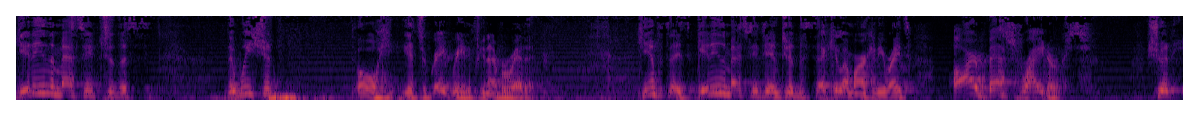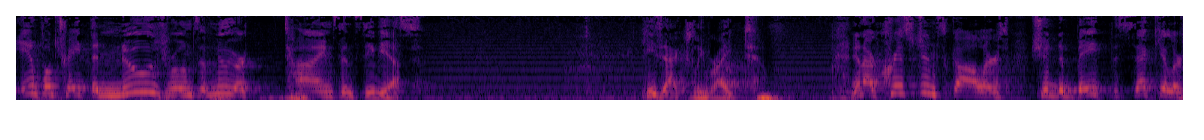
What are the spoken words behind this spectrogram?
getting the message to this, that we should, oh, it's a great read if you never read it. He emphasized getting the message into the secular market. He writes, our best writers should infiltrate the newsrooms of New York Times and CBS. He's actually right. And our Christian scholars should debate the secular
